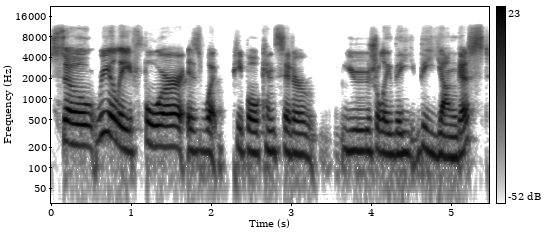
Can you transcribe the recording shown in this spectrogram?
So really, four is what people consider usually the the youngest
